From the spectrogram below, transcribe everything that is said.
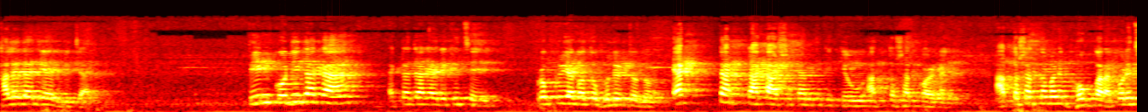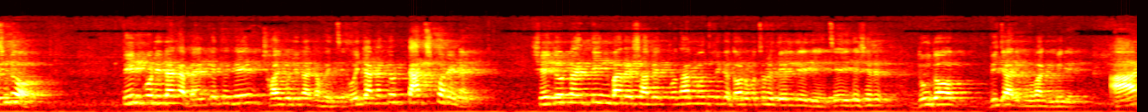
খালেদা জিয়ার বিচার। তিন কোটি টাকা একটা জায়গায় রেখেছে প্রক্রিয়াগত ভুলের জন্য। একটা টাকা সেখান থেকে কেউ আত্মসাৎ করে নাই। আত্মসাৎ তো মানে ভোগ করা করেছিল। তিন কোটি টাকা ব্যাংকে থেকে ছয় কোটি টাকা হয়েছে। ওই টাকা কেউ টাচ করে নাই। সেই জন্য এই তিনবারের সাবেক প্রধানমন্ত্রীকে দশ বছরে জেল দিয়ে দিয়েছে। এই দেশের দুদক বিচার বিভাগ মিলে। আর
